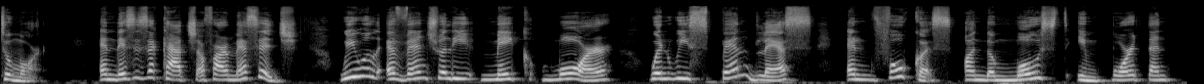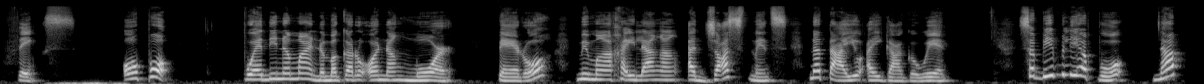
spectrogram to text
to more. And this is a catch of our message. We will eventually make more when we spend less and focus on the most important things. Opo, pwede naman na magkaroon ng more. Pero may mga kailangang adjustments na tayo ay gagawin. Sa Biblia po, nap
